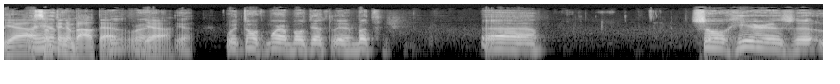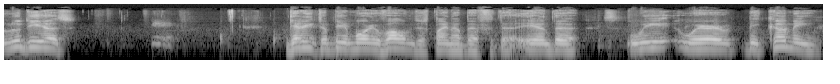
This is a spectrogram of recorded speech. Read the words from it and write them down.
Yeah, I had- something about that. Yeah, right, Yeah. yeah. We'll talk more about that later. But uh, so here is uh, Lu Dias getting to be more involved in the spina bifida, and uh, we were becoming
